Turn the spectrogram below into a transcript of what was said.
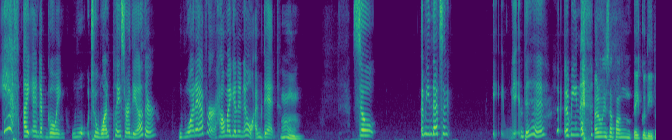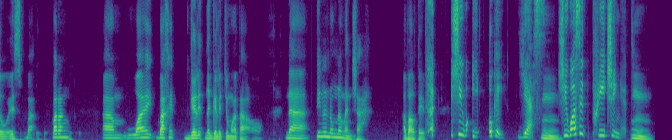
if I end up going w- to one place or the other, whatever, how am I gonna know? I'm dead. Mm. So, I mean, that's a. Duh. I mean, Anong isa pang take ko dito is ba, parang um why bakit galit na galit yung mga tao na tinanong naman siya about it. she okay. Yes, Mm. she wasn't preaching it Mm.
